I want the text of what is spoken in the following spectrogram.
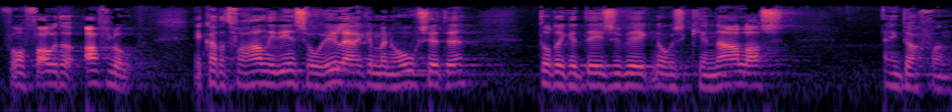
voor een foute afloop. Ik had het verhaal niet eens zo heel erg in mijn hoofd zitten, tot ik het deze week nog eens een keer nalas. En ik dacht van,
